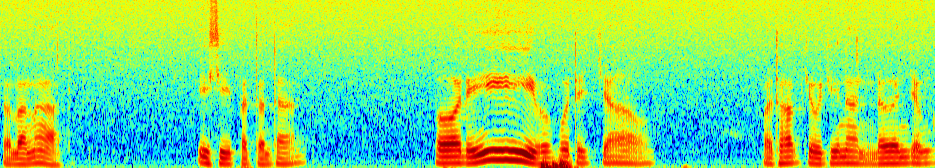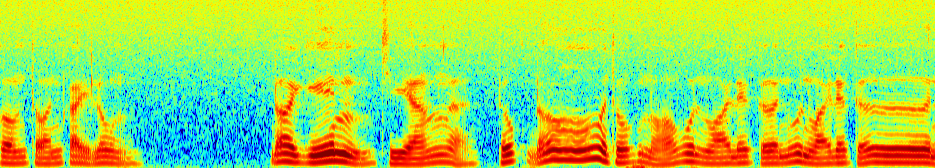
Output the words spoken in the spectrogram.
สารนาฏ อิสิปตตาพอดีพระพุทธเจ้า ประทับอยู่ที่นั่น เดินจงกรมตอนใกล้ลุ่งได้ยินเสียงทุกหนอทุกหนอวุ่นวายเหลือเกิน วุ่นวายเหลือเกิน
